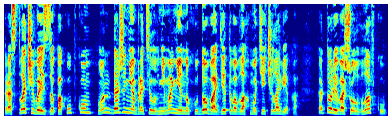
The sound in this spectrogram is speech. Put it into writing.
Расплачиваясь за покупку, он даже не обратил внимания на худого, одетого в лохмотье человека, который вошел в лавку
